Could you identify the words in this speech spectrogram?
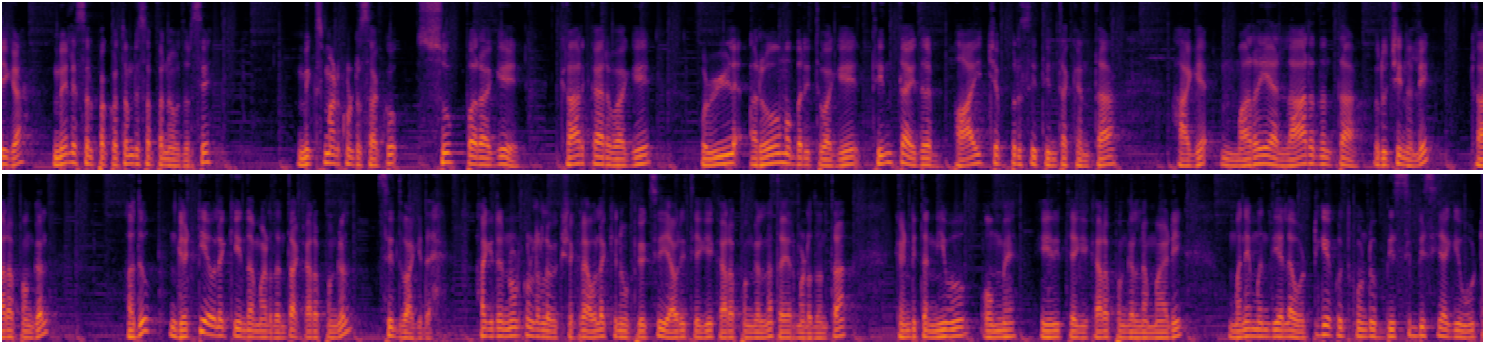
ಈಗ ಮೇಲೆ ಸ್ವಲ್ಪ ಕೊತ್ತಂಬರಿ ಸೊಪ್ಪನ್ನು ಉದುರಿಸಿ ಮಿಕ್ಸ್ ಮಾಡಿಕೊಂಡ್ರೆ ಸಾಕು. ಸೂಪರಾಗಿ ಖಾರ ಖಾರವಾಗಿ ಒಳ್ಳೆ ಅರೋಮಭರಿತವಾಗಿ ತಿಂತಾ ಇದ್ದರೆ ಬಾಯಿ ಚಪ್ಪರಿಸಿ ತಿಂತಕ್ಕಂಥ ಹಾಗೆ ಮರೆಯಲಾರದಂಥ ರುಚಿನಲ್ಲಿ ಖಾರ ಪೊಂಗಲ್. ಅದು ಗಟ್ಟಿ ಅವಲಕ್ಕಿಯಿಂದ ಮಾಡಿದಂಥ ಖಾರ ಪೊಂಗಲ್ ಸಿದ್ಧವಾಗಿದೆ. ಹಾಗಿದ್ರೆ ನೋಡ್ಕೊಂಡ್ರಲ್ಲ ವೀಕ್ಷಕರ, ಅವಲಕ್ಕಿನ ಉಪಯೋಗಿಸಿ ಯಾವ ರೀತಿಯಾಗಿ ಖಾರ ಪೊಂಗಲ್ನ ತಯಾರು ಮಾಡೋದು ಅಂತ ಖಂಡಿತ ನೀವು ಒಮ್ಮೆ ಈ ರೀತಿಯಾಗಿ ಖಾರ ಪೊಂಗಲ್ನ ಮಾಡಿ ಮನೆ ಮಂದಿಯೆಲ್ಲ ಒಟ್ಟಿಗೆ ಕೂತ್ಕೊಂಡು ಬಿಸಿ ಬಿಸಿಯಾಗಿ ಊಟ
